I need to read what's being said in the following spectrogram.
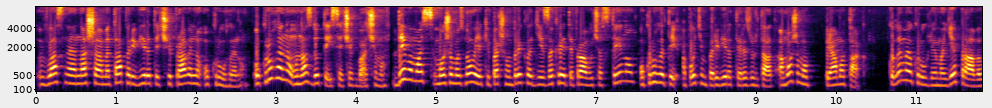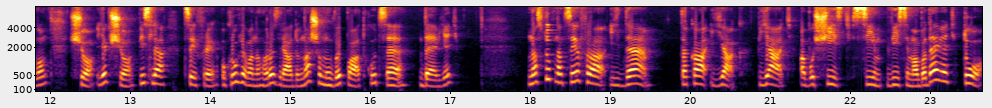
власне, наша мета перевірити, чи правильно округлено. Округлено у нас до тисяч, як бачимо. Дивимось, можемо знову, як і в першому прикладі, закрити праву частину, округлити, а потім перевірити результат. А можемо прямо так. Коли ми округлюємо, є правило, що якщо після цифри округлюваного розряду, в нашому випадку це 9, наступна цифра йде така, як 5 або 6, 7, 8 або 9, то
